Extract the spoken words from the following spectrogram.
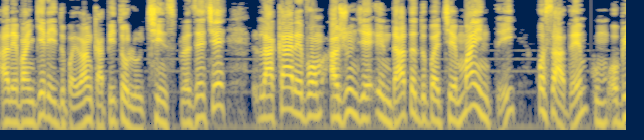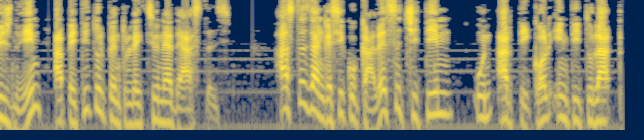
al Evangheliei după Ioan, capitolul 15, la care vom ajunge îndată după ce mai întâi o să avem, cum obișnuim, apetitul pentru lecțiunea de astăzi. Astăzi am găsit cu cale să citim un articol intitulat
